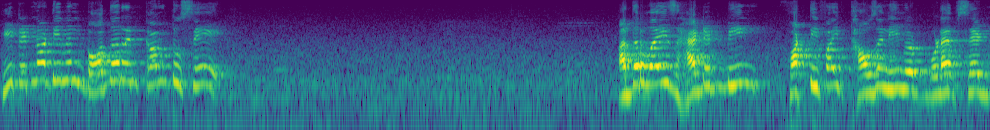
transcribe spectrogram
He did not even bother and come to say. Otherwise, had it been 45,000, he would, would have said,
